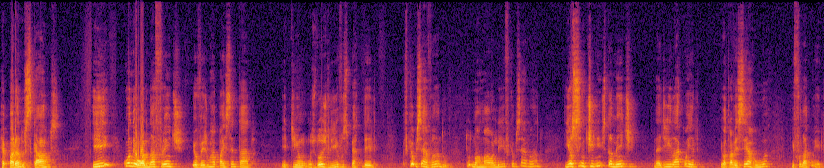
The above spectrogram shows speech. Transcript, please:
reparando os carros, e quando eu olho na frente, eu vejo um rapaz sentado. E tinham os dois livros perto dele. fiquei observando, tudo normal ali, fiquei observando. E eu senti nitidamente né, de ir lá com ele. Eu atravessei a rua e fui lá com ele.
